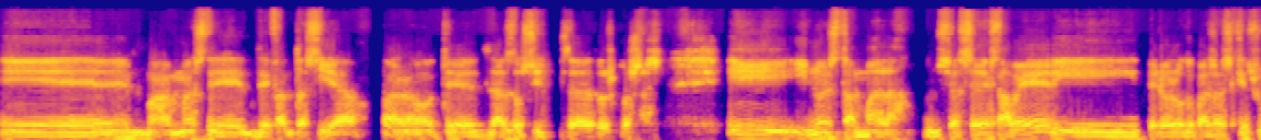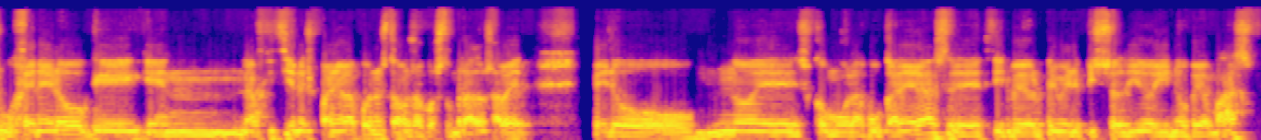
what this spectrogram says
eh, más de, fantasía. Bueno, las dos, las dos cosas. Y, no es tan mala. O sea, se deja ver, y, pero lo que pasa es que es un género que, en la ficción española pues no estamos acostumbrados a ver. Pero no es como las bucaneras, es decir, veo el primer episodio y no veo más.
